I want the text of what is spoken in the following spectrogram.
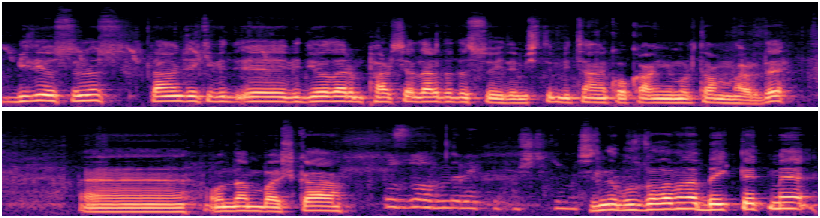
biliyorsunuz daha önceki e, videoların parçalarda da söylemiştim. Bir tane kokan yumurtam vardı. E, ondan başka Buzdolabında bekletmiştik yumurtayı. Şimdi buzdolabına bekletme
